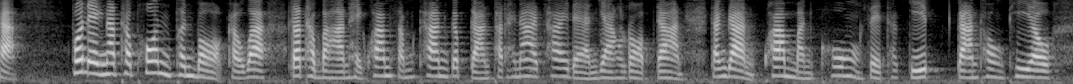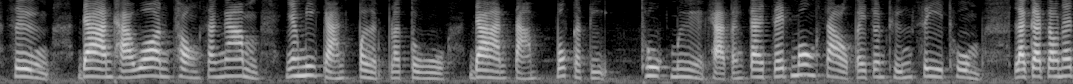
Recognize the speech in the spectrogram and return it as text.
ค่ะ พลเอกนัทพลเพิ่นบอกค่ะว่า รัฐบาลให้ความสำคัญกับการพัฒนาชายแดนอย่างรอบด้าน ทั้งด้านความมั่นคง เศรษฐกิจ การท่องเที่ยว ซึ่งด่านถาวรช่องสะง่ำยังมีการเปิดประตูด่านตามปกติทุกมือค่ะ ตั้งแต่7โมงเช้าไปจนถึง4ทุ่ม และก็เจ้าหน้า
